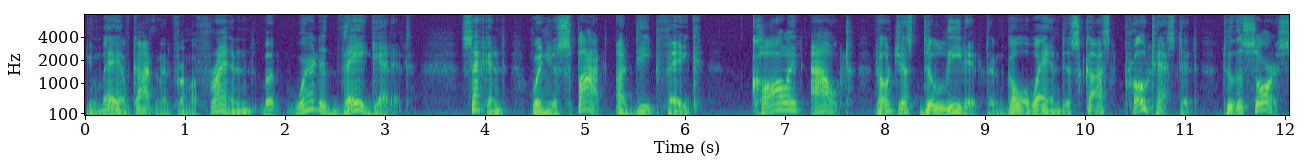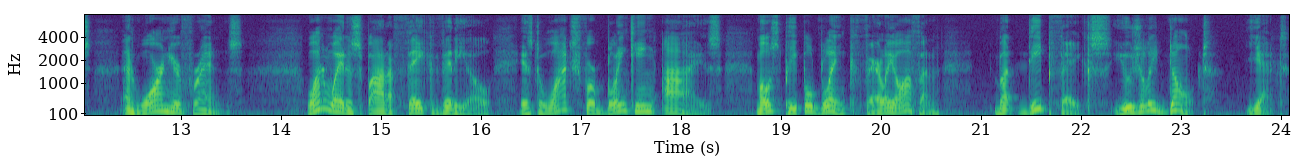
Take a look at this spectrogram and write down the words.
You may have gotten it from a friend, but where did they get it? Second, when you spot a deep fake, call it out. Don't just delete it and go away in disgust. Protest it to the source and warn your friends. One way to spot a fake video is to watch for blinking eyes. Most people blink fairly often, but deep fakes usually don't yet.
